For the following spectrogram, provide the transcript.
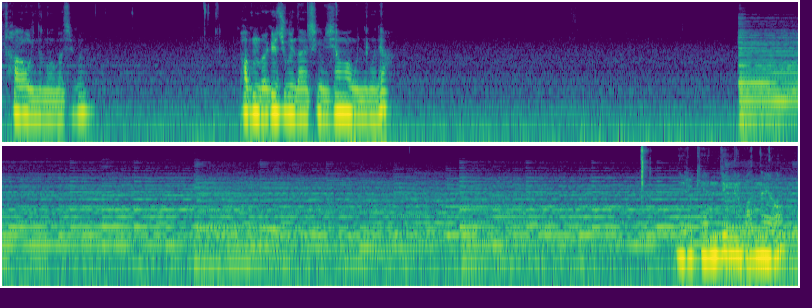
뭘 당하고 있는 건가 지금? 밥은 먹여주고 날 지금 시험하고 있는 거냐? 이렇게 엔딩을 봤네요.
